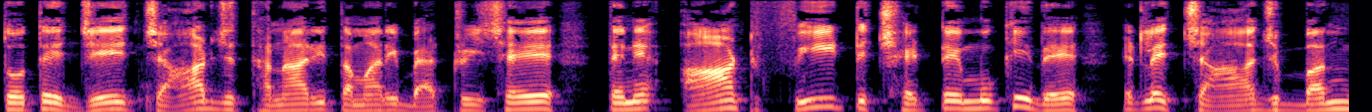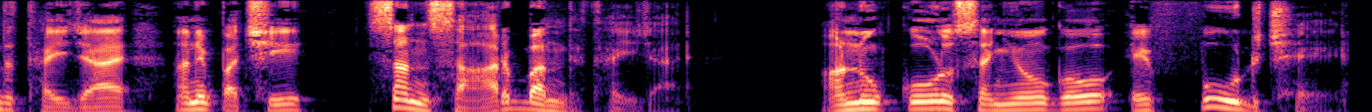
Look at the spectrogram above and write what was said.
તો તે જે ચાર્જ થનારી તમારી બેટરી છે, તેને આઠ ફીટ છેટે મૂકી દે એટલે ચાર્જ બંધ થઈ જાય અને પછી સંસાર બંધ થઈ જાય. અનુકૂળ સંયોગો એ ફૂડ છે.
